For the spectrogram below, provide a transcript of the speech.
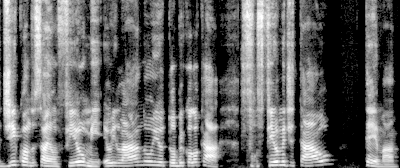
de quando sai um filme, eu ir lá no YouTube e colocar filme de tal tema.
